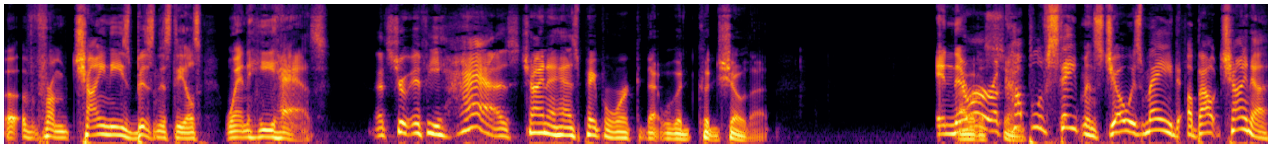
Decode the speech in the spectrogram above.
uh, from Chinese business deals when he has. That's true. If he has, China has paperwork that would could show that. And there are a couple of statements Joe has made about China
